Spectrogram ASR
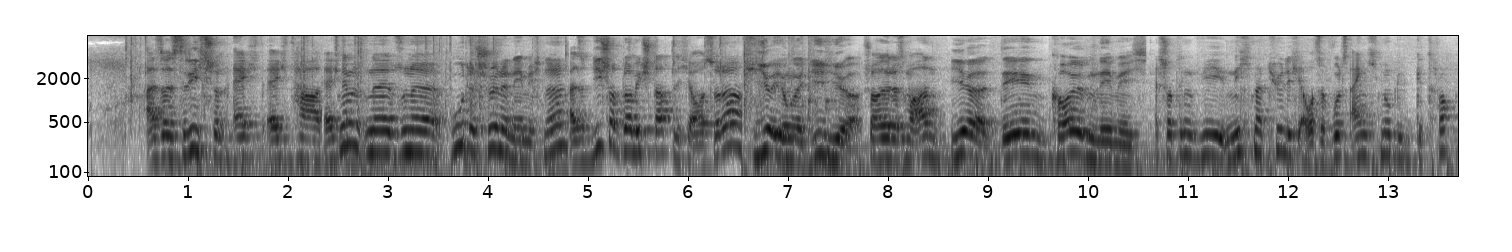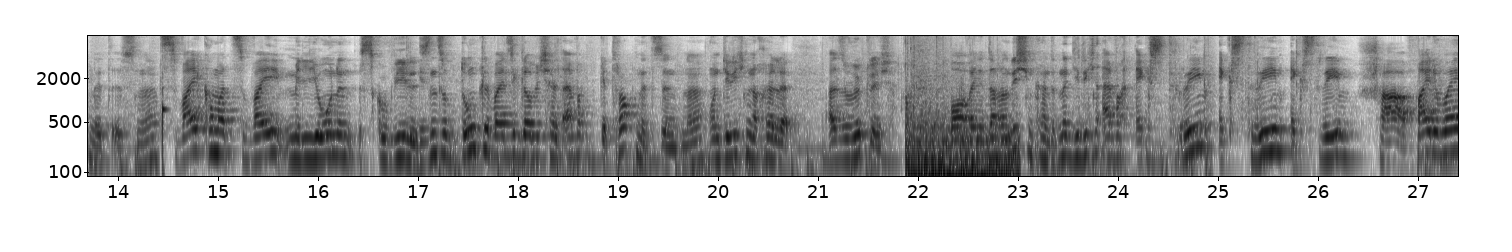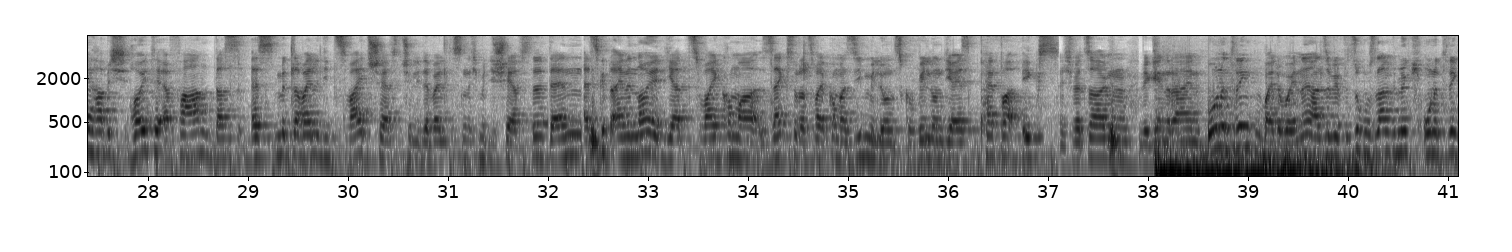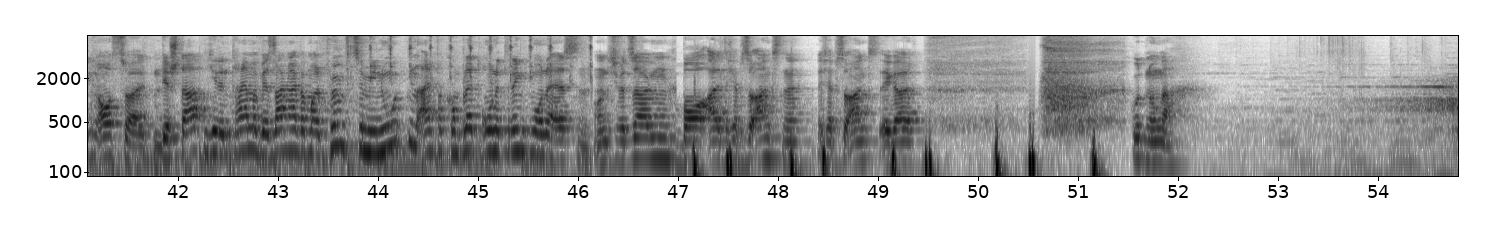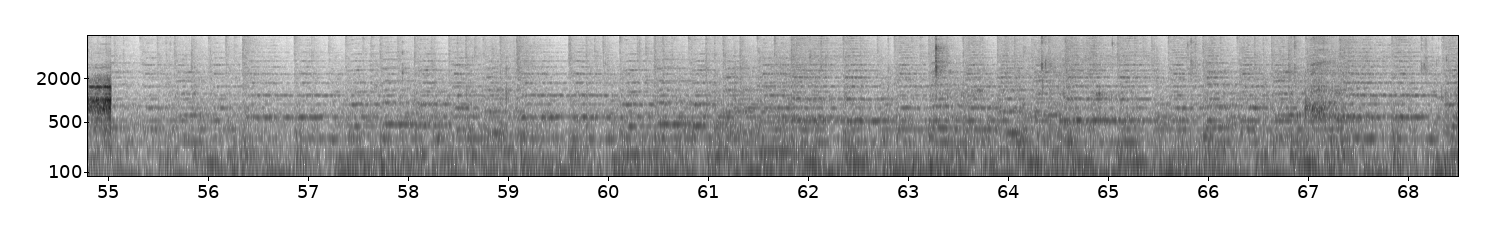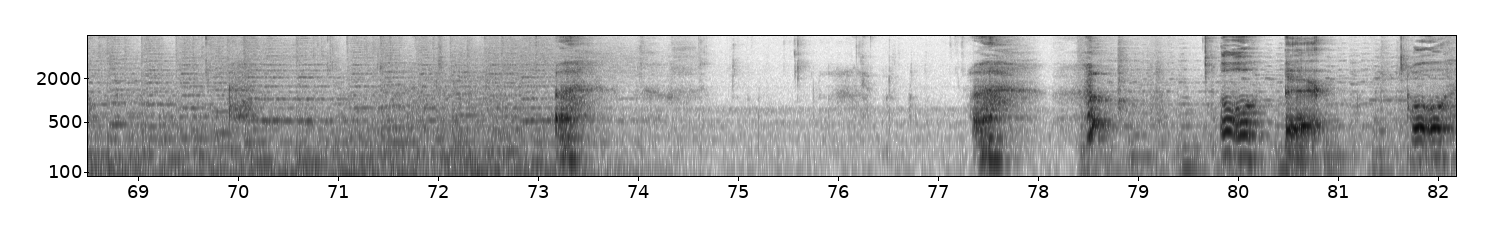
Also es riecht schon echt, echt hart. Ich nehme ne, so eine gute, schöne nehme ich, ne? Also die schaut, glaube ich, stattlich aus, oder? Hier, Junge, die hier. Schau dir das mal an. Hier, den Kolben nehme ich. Es schaut irgendwie nicht natürlich aus, obwohl es eigentlich nur getrocknet ist, ne? 2,2 Millionen Scoville. Die sind so dunkel, weil sie, glaube ich, halt einfach getrocknet sind, ne? Und die riechen nach Hölle. Also wirklich. Boah, wenn ihr daran riechen könntet, ne? Die riechen einfach extrem, extrem, extrem scharf. By the way, habe ich heute erfahren, dass es mittlerweile die zweitschärfste Chili der Welt ist und nicht mehr die schärfste. Denn es gibt eine neue, die hat 2,6 oder 2,7 Millionen Scoville und die heißt Pepper X. Ich würde sagen, wir gehen rein. Ohne Trinken, by the way, ne? Also wir versuchen es lange wie möglich ohne Trinken auszuhalten. Wir starten hier den Timer. Wir sagen einfach mal 15 Minuten, einfach komplett ohne Trinken, ohne Essen. Und ich würde sagen, boah, Alter, ich habe so Angst, ne? Ich habe so Angst, egal. Guten Hunger. Oh oh. Oh oh. Oh oh.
